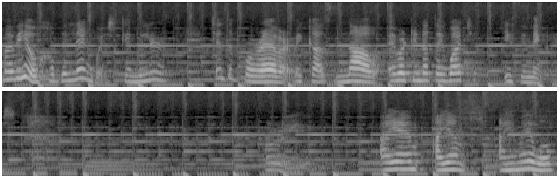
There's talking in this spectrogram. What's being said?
my view of the language can be learned changed forever because now everything that I watch is in English. I am, I am, I am able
